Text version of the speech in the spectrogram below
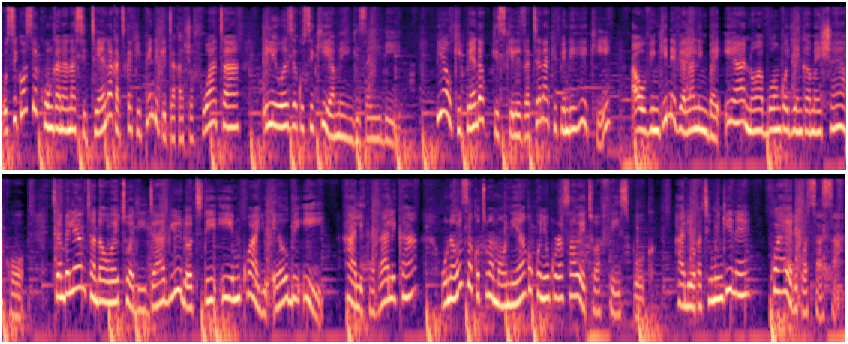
Usikose kuungana nasi tena katika kipindi kitakachofuata ili uweze kusikia mengi zaidi pia ukipenda kukisikiliza tena kipindi hiki au vingine vya Learning by Ear Noa Bongo Jenga Maisha Yako, tembelea mtandao wetu wa dw.de mkwaju lbe. Hali kadhalika unaweza kutuma maoni yako kwenye ukurasa wetu wa Facebook. Hadi wakati mwingine, kwa heri kwa sasa.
